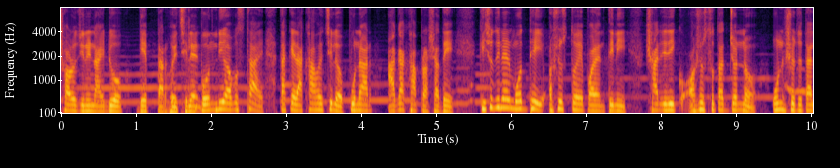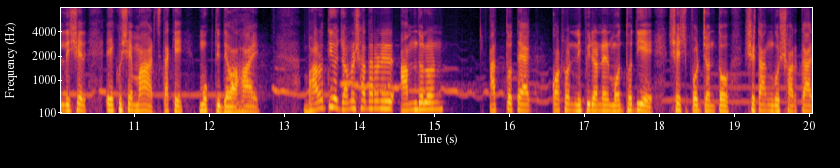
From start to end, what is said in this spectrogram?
সরোজিনী নাইডুও গ্রেপ্তার হয়েছিলেন। বন্দি অবস্থায় তাকে রাখা হয়েছিল পুনার আগাখা প্রাসাদে। কিছুদিনের মধ্যেই অসুস্থ হয়ে পড়েন তিনি। শারীরিক অসুস্থতার জন্য উনিশশো তেতাল্লিশের একুশে মার্চ তাকে মুক্তি দেওয়া হয়। ভারতীয় জনসাধারণের আন্দোলন আত্মত্যাগ, কঠোর নিপীড়নের মধ্য দিয়ে শেষ পর্যন্ত শ্বেতাঙ্গ সরকার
